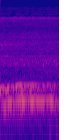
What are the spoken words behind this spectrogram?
you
